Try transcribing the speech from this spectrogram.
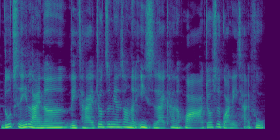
如此一来呢，理财就字面上的意思来看的话，就是管理财富。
